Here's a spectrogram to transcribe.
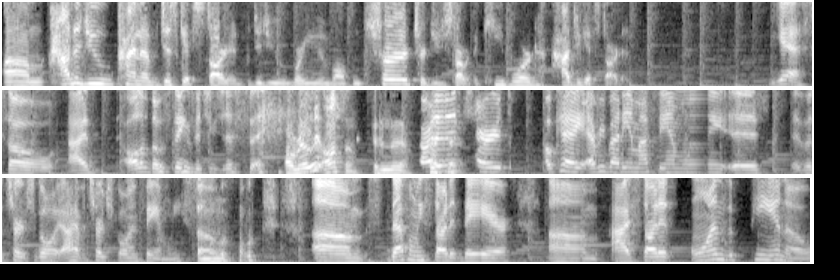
Um, how did you kind of just get started? Did you were you involved in church, or did you start with the keyboard? How'd you get started? Yeah, so I all of those things that you just said. Oh, really? Awesome. Good to know. Started in church. okay, everybody in my family is is a church going. I have a church going family, so mm-hmm. um, definitely started there. Um, I started on the piano.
